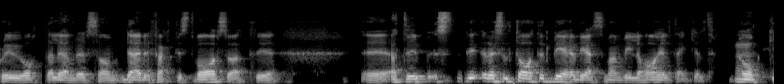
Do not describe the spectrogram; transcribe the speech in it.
sju, åtta länder som, där det faktiskt var så att det, att det, resultatet blev det som han ville ha helt enkelt. Mm. Och,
